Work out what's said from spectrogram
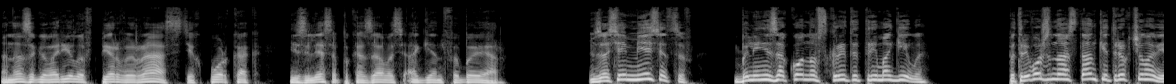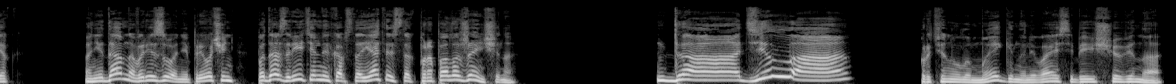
Она заговорила в первый раз с тех пор, как из леса показалась агент ФБР. «За семь месяцев были незаконно вскрыты три могилы. Потревожены останки трех человек. А недавно в Аризоне при очень подозрительных обстоятельствах пропала женщина». «Да, дела!» протянула Мэгги, наливая себе еще вина.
